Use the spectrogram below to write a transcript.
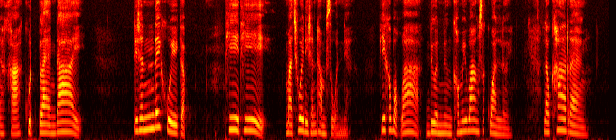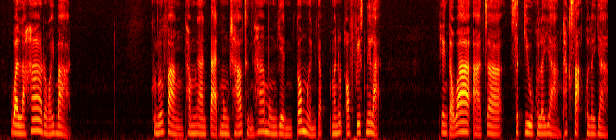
นะคะ ขุดแปลงได้ ดิฉันได้คุยกับพี่ที่มาช่วยดิฉันทำสวนเนี่ย พี่เขาบอกว่าเดือนหนึ่งเขาไม่ว่างสักวันเลย แล้วค่าแรงวันละ500บาท คุณผู้ฟังทำงาน8โมงเช้าถึง5โมงเย็นก็เหมือนกับมนุษย์ออฟฟิศนี่แหละ เพียงแต่ว่าอาจจะสกิลคนละอย่าง ทักษะคนละอย่าง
